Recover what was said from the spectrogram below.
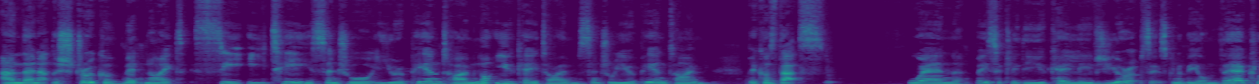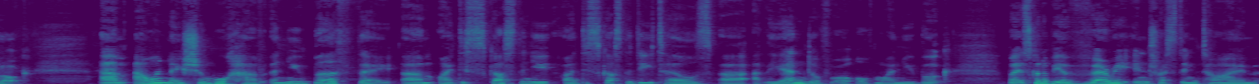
and then at the stroke of midnight, CET, Central European Time, not UK time, Central European Time, because that's when basically the UK leaves Europe, so it's going to be on their clock. Um, our nation will have a new birthday. Um, I discussed the new, I discussed the details uh, at the end of of my new book, but it's going to be a very interesting time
